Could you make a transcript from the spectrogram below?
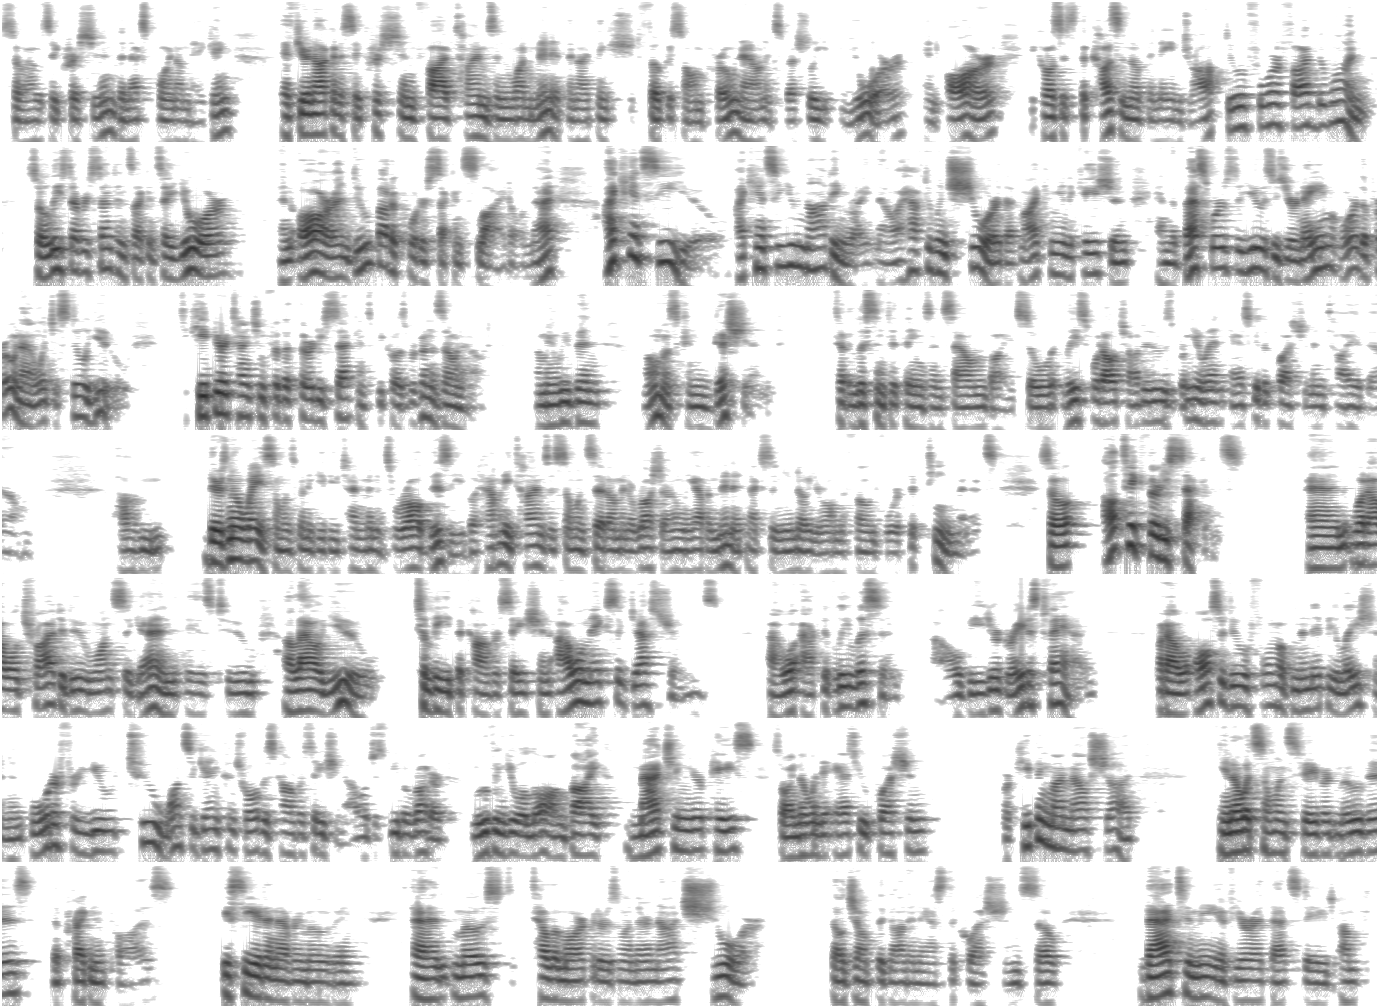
So I would say Christian, the next point I'm making. If you're not going to say Christian five times in one minute, then I think you should focus on pronoun, especially your and are, because it's the cousin of the name drop. Do a four or five to one. So at least every sentence I can say your and are and do about a quarter second slide on that. I can't see you. I can't see you nodding right now. I have to ensure that my communication and the best words to use is your name or the pronoun, which is still you. to keep your attention for the 30 seconds because we're going to zone out. I mean, we've been almost conditioned to listen to things in sound bites. So at least what I'll try to do is bring you in, ask you the question, and tie it down. Um, there's no way someone's going to give you 10 minutes. We're all busy, but how many times has someone said, I'm in a rush, I only have a minute? Next thing you know, you're on the phone for 15 minutes. So I'll take 30 seconds. And what I will try to do once again is to allow you to lead the conversation. I will make suggestions. I will actively listen. I will be your greatest fan but I will also do a form of manipulation in order for you to once again control this conversation. I will just be the rudder moving you along by matching your pace so I know when to ask you a question or keeping my mouth shut. You know what someone's favorite move is? The pregnant pause. You see it in every movie. And most telemarketers, when they're not sure, they'll jump the gun and ask the question. So that to me, if you're at that stage, um,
